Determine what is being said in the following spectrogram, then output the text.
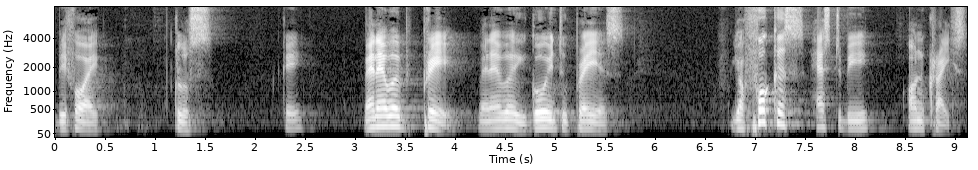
before I close. Okay? Whenever pray, whenever you go into prayers, your focus has to be on Christ.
